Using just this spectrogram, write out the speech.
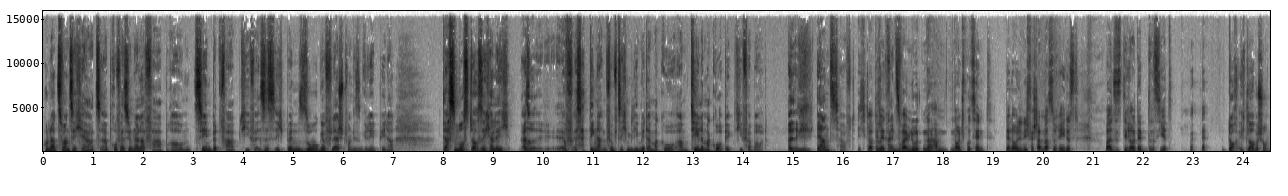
120 Hertz, äh, professioneller Farbraum, 10-Bit Farbtiefe. Es ist, ich bin so geflasht von diesem Gerät, Peter. Das muss doch sicherlich, also äh, es hat Ding hat ein 50 mm Makro, ähm, Tele-Makro-Objektiv verbaut. Also, ernsthaft. Ich glaube, die also letzten zwei Minuten haben 90 Prozent der Leute nicht verstanden, was du redest, weil es die Leute interessiert. Doch, ich glaube schon.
